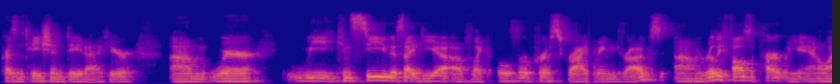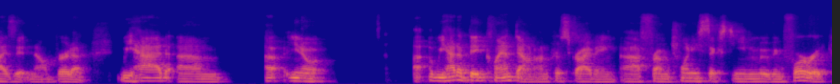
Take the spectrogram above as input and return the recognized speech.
presentation data here, um, where we can see this idea of like over-prescribing drugs um, really falls apart when you analyze it in Alberta. We had, um, uh, you know, uh, we had a big clampdown on prescribing uh, from 2016 moving forward,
